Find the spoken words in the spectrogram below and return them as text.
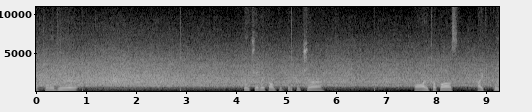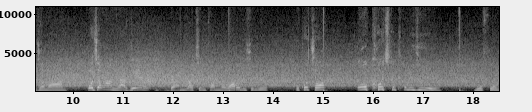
ortaladı. Koça'da kalkıp o Koça. Harika pas. Aykut Kocaman. Kocaman yerde. Devam bırakacağım tam var o düşürdü. O koça. O koça kaleci. Buffon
